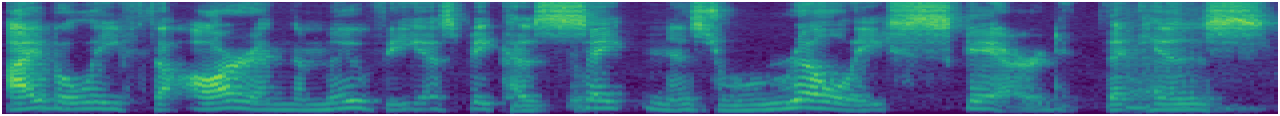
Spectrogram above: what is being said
I believe the R in the movie is because Satan is really scared that his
